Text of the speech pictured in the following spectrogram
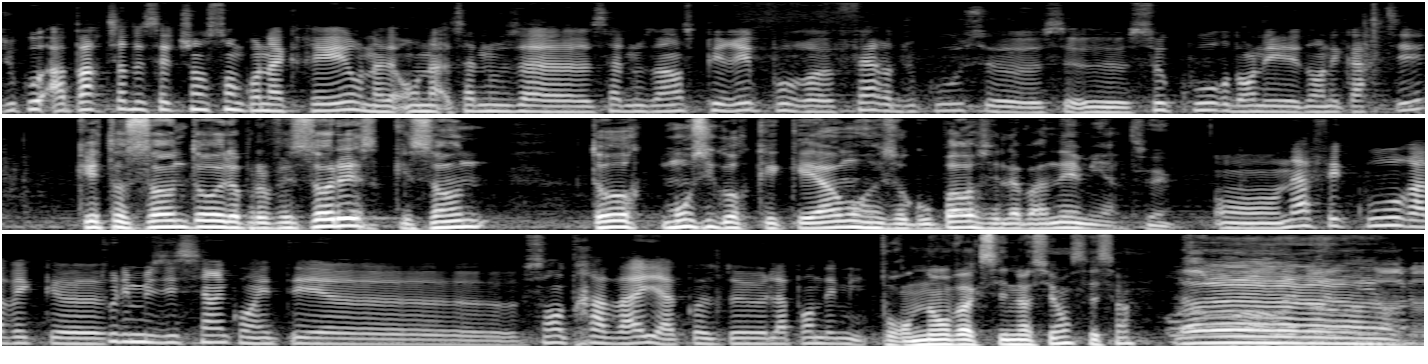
Du coup, à partir de cette chanson qu'on a créée, on a, on a, ça, nous a, ça nous a inspiré pour euh, faire du coup ce, ce, ce cours dans les, dans les quartiers. Que estos son todos los profesores que son todos músicos que quedamos desocupados en la pandemia. Sí. On a fait cours avec euh, tous les musiciens qui ont été euh, sans travail à cause de la pandémie. Pour non-vaccination, c'est ça No, no, no, no, no, no, no.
